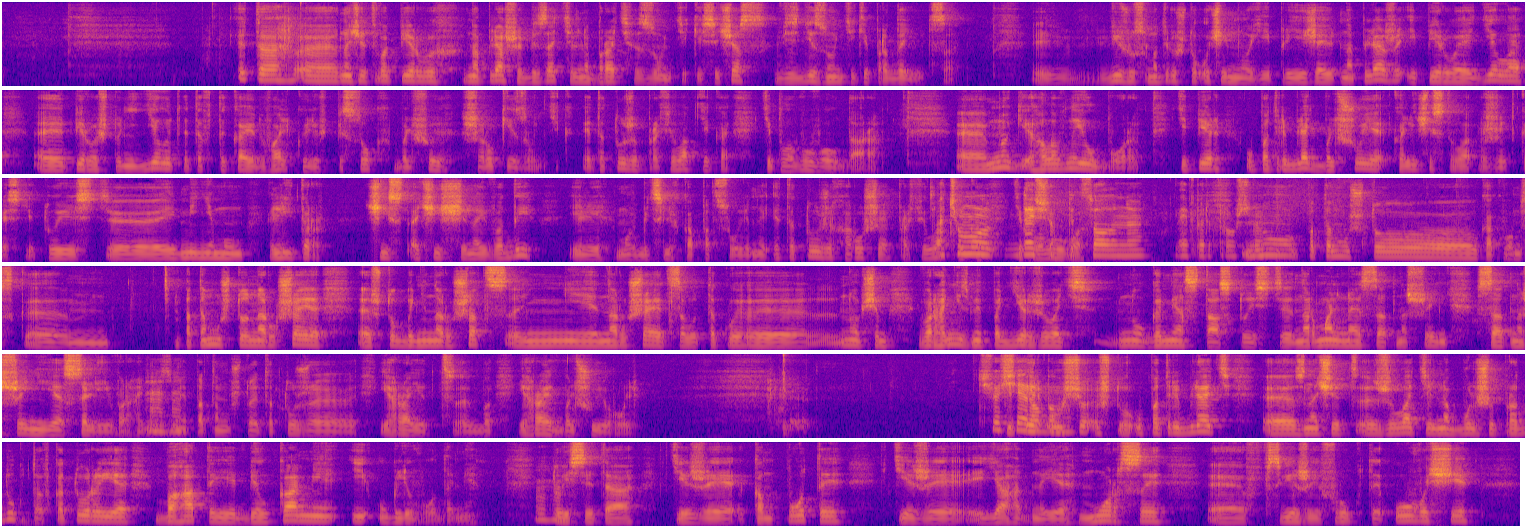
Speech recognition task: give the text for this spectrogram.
Это, э, значит, во-первых, на пляж обязательно брать зонтики. Сейчас везде зонтики продаются. Э, Вижу, смотрю, что очень многие приезжают на пляжи, и первое дело, э, первое, что они делают, это втыкают в гальку или в песок большой широкий зонтик. Это тоже профилактика теплового удара. Многие головные уборы. Теперь употреблять большое количество жидкости, то есть э, минимум литр чист очищенной воды или, может быть, слегка подсоленной. Это тоже хорошая профилактика А дещо теплового підсоленою? Я перепрошую. ну, потому что, как вам сказать, потому что нарушая, э, чтобы не нарушаться, не нарушается вот такой, э, ну, в общем, в организме поддерживать, ну, гомеостаз, то есть э, нормальное соотношение, соотношение солей в организме, потому что это тоже играет, играет большую роль. Що ще Теперь робимо? еще что употреблять, э, значит, желательно больше продуктов, которые богатые белками и углеводами. То есть это те же компоты, те же ягодные морсы, э, свежие фрукты, овощи,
